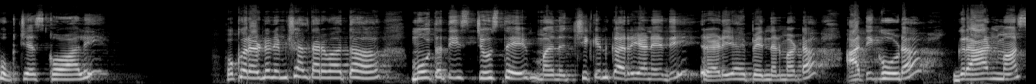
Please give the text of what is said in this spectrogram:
కుక్ చేసుకోవాలి. ఒక రెండు నిమిషాల తర్వాత మూత తీసి చూస్తే మన చికెన్ కర్రీ అనేది రెడీ అయిపోయిందనమాట అది కూడా గ్రాండ్ మాస్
